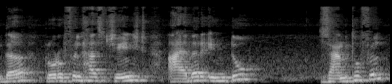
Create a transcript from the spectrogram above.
the chlorophyll has changed either into xanthophyll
